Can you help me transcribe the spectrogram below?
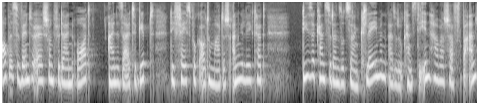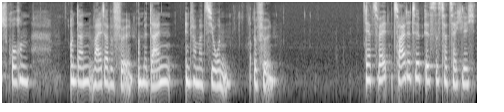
ob es eventuell schon für deinen Ort eine Seite gibt, die Facebook automatisch angelegt hat. Diese kannst du dann sozusagen claimen, also du kannst die Inhaberschaft beanspruchen und dann weiter befüllen und mit deinen Informationen befüllen. Der zweite Tipp ist es tatsächlich,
